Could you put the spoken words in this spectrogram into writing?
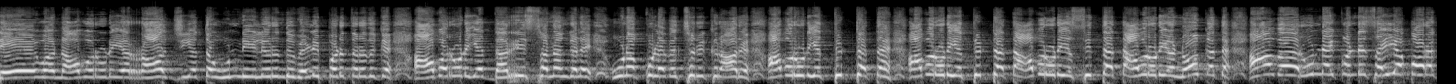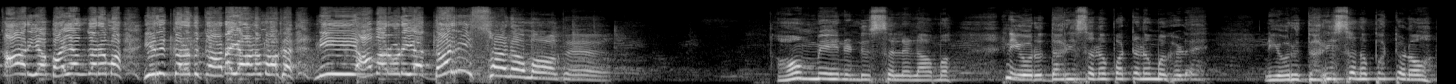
தேவன் அவருடைய ராஜ்யத்தை உன்னிலிருந்து வெளிப்படுத்துறதுக்கு அவருடைய தரிசனங்களை உனக்குள்ள வச்சிருக்கிறாரு. அவருடைய திட்டத்தை அவருடைய திட்டத்தை அவருடைய சித்தத்தை அவருடைய நோக்கத்தை அவர் உன்னை கொண்டு செய்ய போற காரியம் பயங்கரமா இருக்கிறதுக்கு அடையாளமாக நீ அவருடைய தரிசனமாக. ஆமேன் என்று சொல்லலாமா? நீ ஒரு தரிசன பட்டணம் மகளே. நீ ஒரு தரிசன பட்டணம்.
